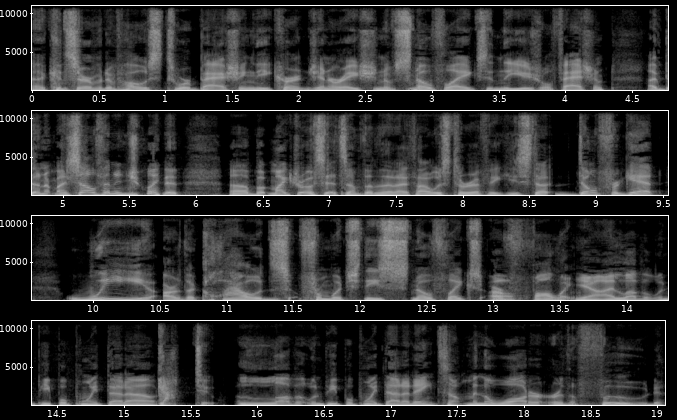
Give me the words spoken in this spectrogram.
uh, conservative hosts were bashing the current generation of snowflakes in the usual fashion. I've done it myself and enjoyed it. Uh, but Mike Rowe said something that I thought was terrific. He said, Don't forget, we are the clouds from which these snowflakes are falling. Oh, Yeah, I love it when people point that out. Got to. Love it when people point that out. It ain't something in the water or the food.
